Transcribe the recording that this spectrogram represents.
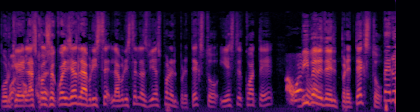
porque las consecuencias le abriste, le abriste las vías para el pretexto y este cuate ah, vive del pretexto. Pero,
